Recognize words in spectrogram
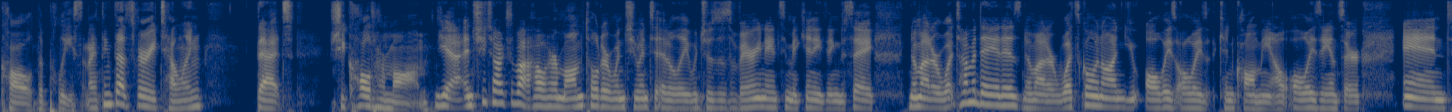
call the police. And I think that's very telling that she called her mom. Yeah, and she talks about how her mom told her when she went to Italy, which is this very Nancy McKinney thing to say, no matter what time of day it is, no matter what's going on, you always, always can call me. I'll always answer. And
